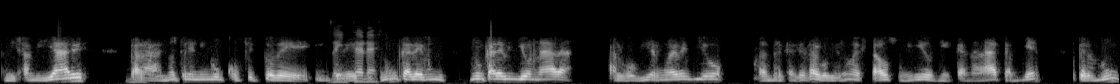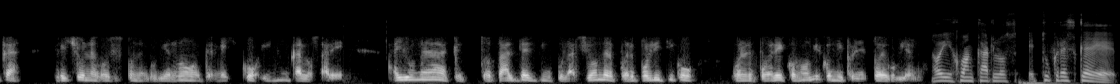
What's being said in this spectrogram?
a mis familiares para no tener ningún conflicto de interés. Nunca le nunca le vendió nada al gobierno, he vendido las mercancías al gobierno de Estados Unidos y en Canadá también, pero nunca he hecho negocios con el gobierno de México y nunca los haré. Hay una total desvinculación del poder político con el poder económico en mi proyecto de gobierno. Oye, Juan Carlos, eh, ¿tú crees que,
